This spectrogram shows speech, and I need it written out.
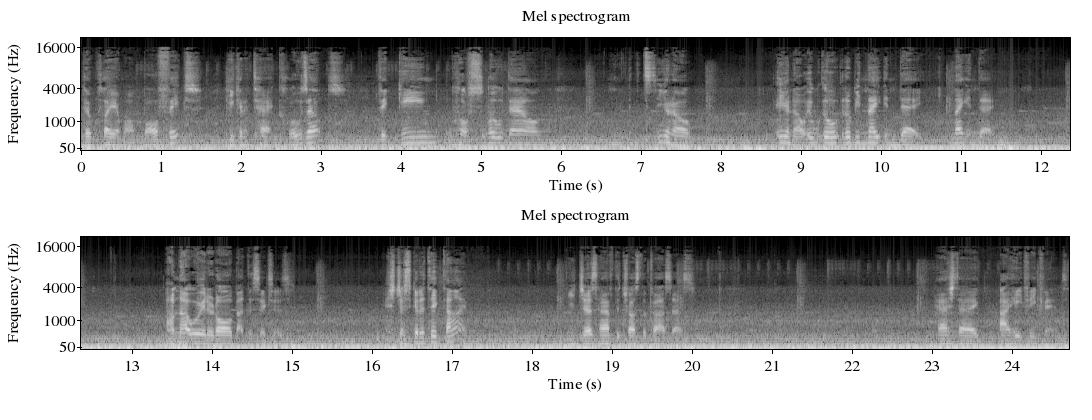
They'll play him on ball fakes. He can attack closeouts. The game will slow down. It's, you know, you know, it, will it'll be night and day, night and day. I'm not worried at all about the Sixers. It's just gonna take time. You just have to trust the process. Hashtag I hate fake fans.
